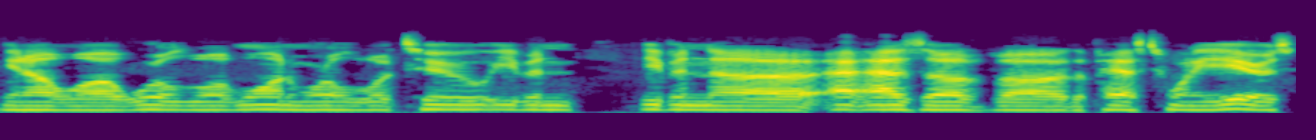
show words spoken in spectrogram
You know, uh, World War One, World War Two, even even uh, as of uh, the past 20 years,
